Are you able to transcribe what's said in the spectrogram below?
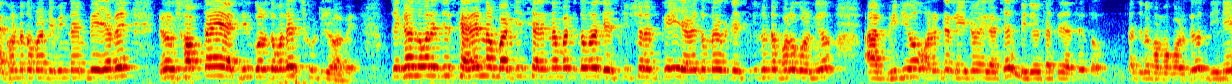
এক ঘণ্টা তোমরা টিফিন টাইম পেয়ে যাবে, এবং সপ্তাহে একদিন করে তোমাদের ছুটি হবে। তো এখানে তোমাদের যে স্যারের নাম্বারটি স্যারের নাম্বারটি তোমরা ডেসক্রিপশনে পেয়ে যাবে, তোমরা ডেসক্রিপশনটা ফলো করে নিও। আর ভিডিও অনেকটা লেট হয়ে গেছে ভিডিও সাথে সাথে তো তার জন্য ক্ষমা করে দিও। দিনে,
